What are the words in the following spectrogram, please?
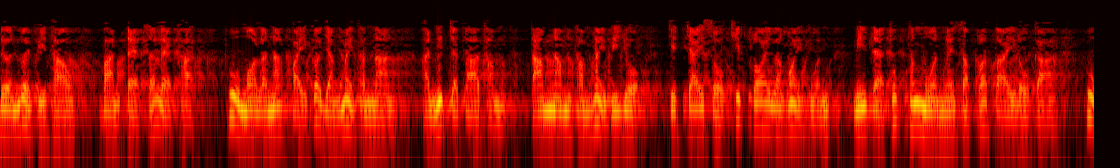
เดินด้วยฝีเท้า บ้านแตกสแลกขาด ผู้มรณะไปก็ยังไม่ทันนานอนิจจตาธรรม ตามนำทำให้วิโยค จิตใจโศกคิดคล้อยละห้อยหวน มีแต่ทุกข์ทั้งมวลในสัพพะไตโลกา ผู้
